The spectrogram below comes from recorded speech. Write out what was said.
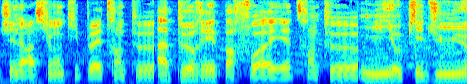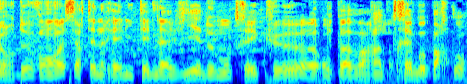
génération qui peut être un peu apeurée parfois et être un peu mis au pied du mur devant certaines réalités de la vie et de montrer que euh, on peut avoir un très beau parcours.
